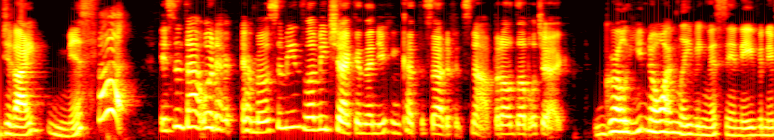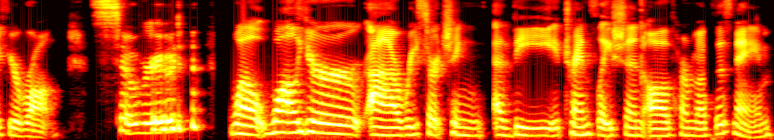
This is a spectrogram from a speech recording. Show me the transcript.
Did I miss that? Isn't that what Hermosa means? Let me check and then you can cut this out if it's not, but I'll double check. Girl, you know I'm leaving this in even if you're wrong. So rude. Well, while you're uh, researching uh, the translation of Hermosa's name,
